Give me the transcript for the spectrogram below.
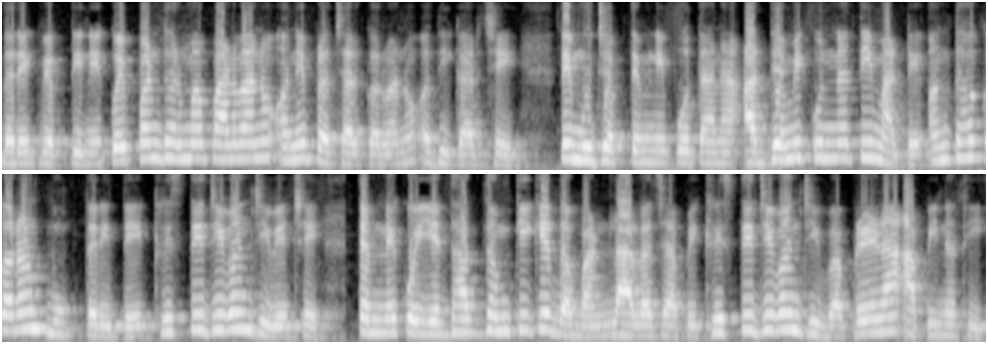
દરેક વ્યક્તિને કોઈ પણ ધર્મ પાળવાનો અને પ્રચાર કરવાનો અધિકાર છે. તે મુજબ તેમની પોતાના આધ્યાત્મિક ઉન્નતિ માટે અંતઃકરણ મુક્ત રીતે ખ્રિસ્તી જીવન જીવે છે. તેમને કોઈએ ધાકધમકી કે દબાણ લાલચ આપી ખ્રિસ્તી જીવન જીવવા પ્રેરણા આપી નથી.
